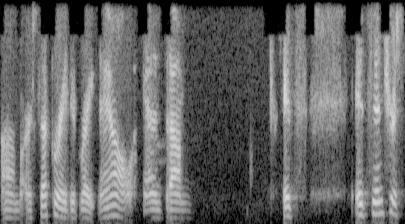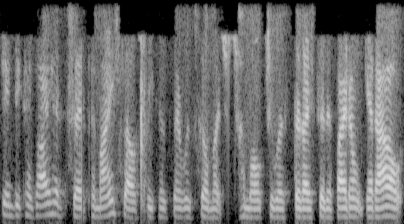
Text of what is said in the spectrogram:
um are separated right now and um it's it's interesting because I had said to myself because there was so much tumultuous that I said if I don't get out,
